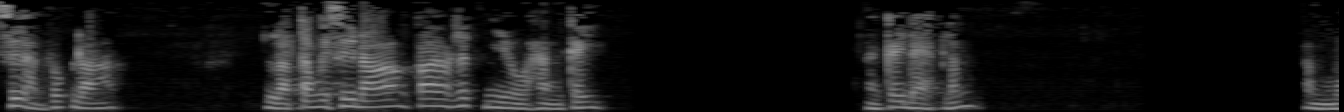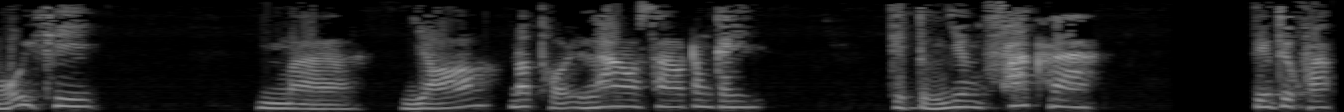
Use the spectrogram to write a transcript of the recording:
xứ hạnh phúc đó là trong cái xứ đó có rất nhiều hàng cây. Hàng cây đẹp lắm. Và mỗi khi mà gió nó thổi lao sao trong cây thì tự nhiên phát ra tiếng thuyết pháp.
